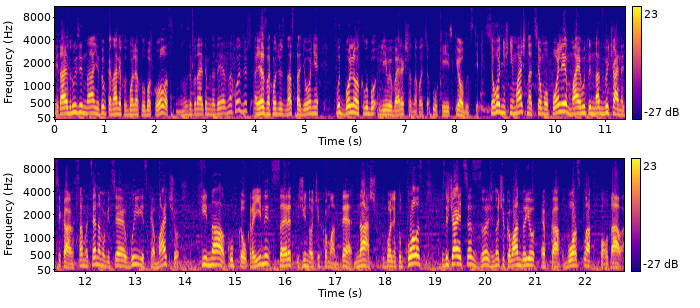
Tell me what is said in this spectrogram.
Вітаю, друзі, на youtube каналі футбольного клубу Колос. Ну, Ви запитаєте мене, де я знаходжусь? А я знаходжусь на стадіоні футбольного клубу Лівий берег, що знаходиться у Київській області. Сьогоднішній матч на цьому полі має бути надзвичайно цікавим. Саме це нам обіцяє вивіска матчу. Фінал Кубка України серед жіночих команд, де наш футбольний клуб Колос зустрічається з жіночою командою ФК Ворскла Полтава.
